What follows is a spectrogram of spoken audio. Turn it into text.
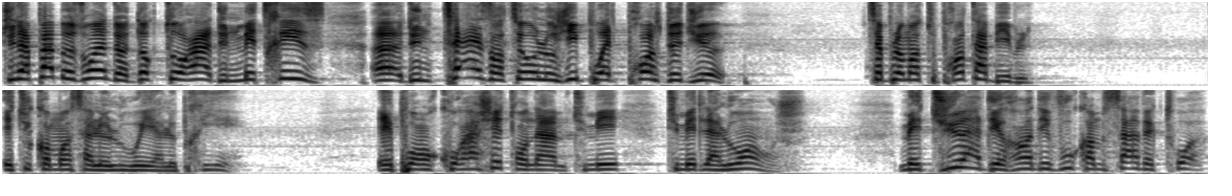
Tu n'as pas besoin d'un doctorat, d'une maîtrise, euh, d'une thèse en théologie pour être proche de Dieu. Simplement, tu prends ta Bible, et tu commences à le louer, à le prier. Et pour encourager ton âme, tu mets, de la louange. Mais Dieu a des rendez-vous comme ça avec toi.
